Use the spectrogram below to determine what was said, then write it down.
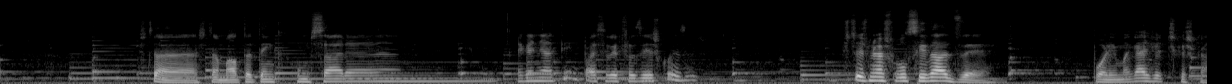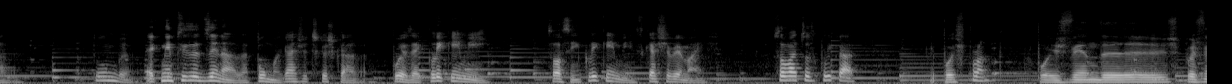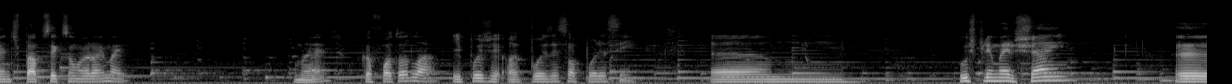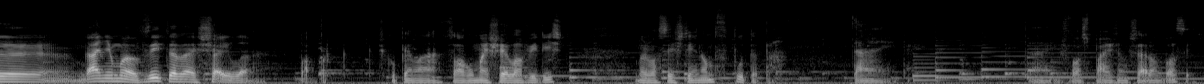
esta, esta malta tem que começar a, a ganhar tempo, a saber fazer as coisas. Estas melhores publicidades é porem uma gaja descascada. Tumba. É que nem precisa dizer nada. Puma, gaja descascada. Pois é, clica em mim. Só assim, clica em mim se queres saber mais. Só vai tudo clicar. E depois pronto. Depois vendes. Depois vendes papo ser que são um euro e meio. Mas com a foto de lá. E depois, depois é só pôr assim. Um, os primeiros 100 uh, ganham uma visita da Sheila. Pá, porque, desculpem lá se alguma Sheila ouvir isto, mas vocês têm nome de puta, pá. Tem, tem, tem. Os vossos pais não gostaram de vocês.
